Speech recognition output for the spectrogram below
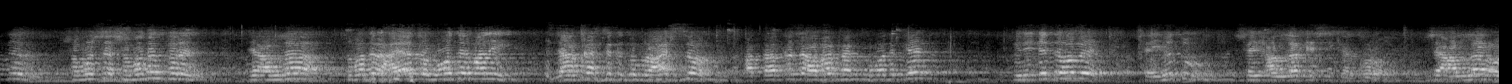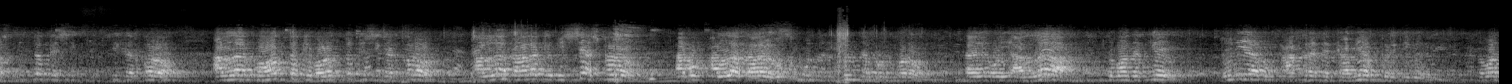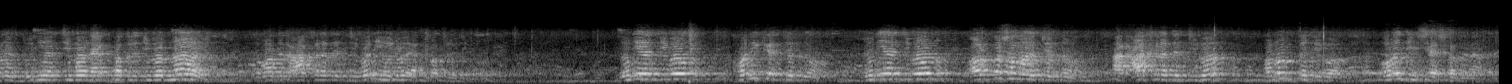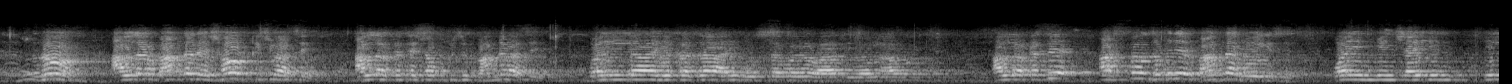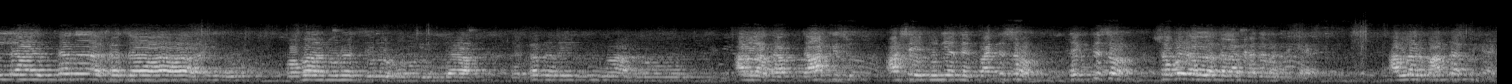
তোমাদের সমস্যার সমাধান করেন যে আল্লাহ তোমাদের হায়াত ও মহতের মালিক, যার কাছ থেকে তোমরা আসছো আর তার কাছে আবার তোমাদেরকে ফিরে যেতে হবে, সেই হেতু সেই আল্লাহকে স্বীকার করো। সে আল্লাহর অস্তিত্বকে স্বীকার করো, আল্লাহর মহত্বকে বড়ত্বকে স্বীকার করো, আল্লাহ তাআলাকে বিশ্বাস করো এবং আল্লাহ তাআলার হুকুম মতো জীবন যাপন করো। তাহলে ওই আল্লাহ তোমাদেরকে দুনিয়া এবং আখড়াতে কামিয়াব করে দিবেন। তোমাদের দুনিয়ার জীবন একমাত্র জীবন নয়, তোমাদের আখড়াতের জীবনই হল একমাত্র জীবন। দুনিয়ার জীবন ক্ষণিকের জন্য, দুনিয়ার জীবন অল্প সময়ের জন্য, আর আখরাতের জীবন অনন্ত জীবন, কোনোদিন শেষ হবে না। শুনো, আল্লাহর ভান্ডারে সব কিছু আছে, আল্লাহর কাছে সব কিছুর ভান্ডার আছে। আল্লাহর কাছে আসমান জমিনের ভান্ডার হয়ে গেছে। ইনদানা খাযাইনু ওয়া মা নুনাজ্জিলুহু ইল্লা বিকদরিন মা'লুম আল্লাহ যা কিছু আসে দুনিয়াতে পাইতেছ, দেখতেছ, সবাই আল্লাহ তালার খাজানা থেকে আল্লাহর ভান্ডার থেকে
